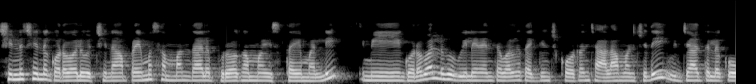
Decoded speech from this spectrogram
చిన్న చిన్న గొడవలు వచ్చినా ప్రేమ సంబంధాలు పురోగమిస్తాయి మళ్ళీ. మీ గొడవలకు వీలైనంత వరకు తగ్గించుకోవడం చాలా మంచిది. విద్యార్థులకు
